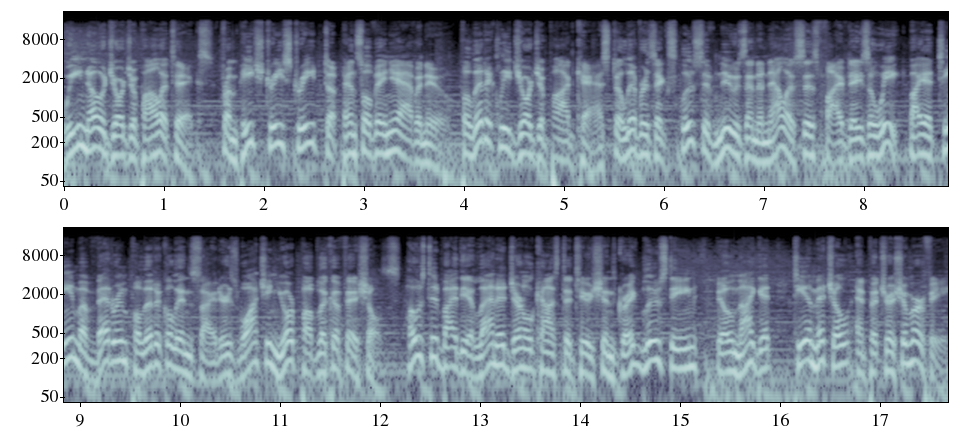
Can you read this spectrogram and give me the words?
We know Georgia politics. From Peachtree Street to Pennsylvania Avenue, Politically Georgia podcast delivers exclusive news and analysis five days a week by a team of veteran political insiders watching your public officials. Hosted by the Atlanta Journal Constitution's Greg Bluestein, Bill Nygett, Tia Mitchell, and Patricia Murphy.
